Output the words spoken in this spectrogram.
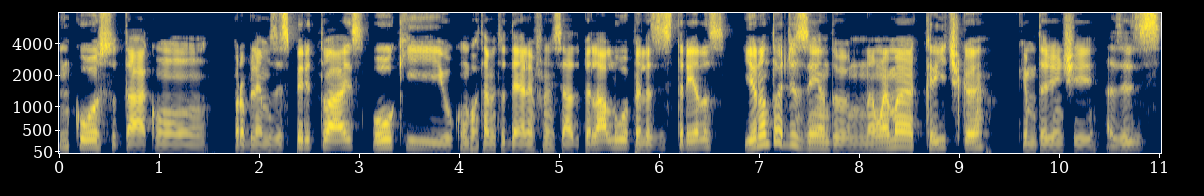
encosto, está com problemas espirituais, ou que o comportamento dela é influenciado pela lua, pelas estrelas. E eu não estou dizendo, não é uma crítica porque muita gente às vezes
